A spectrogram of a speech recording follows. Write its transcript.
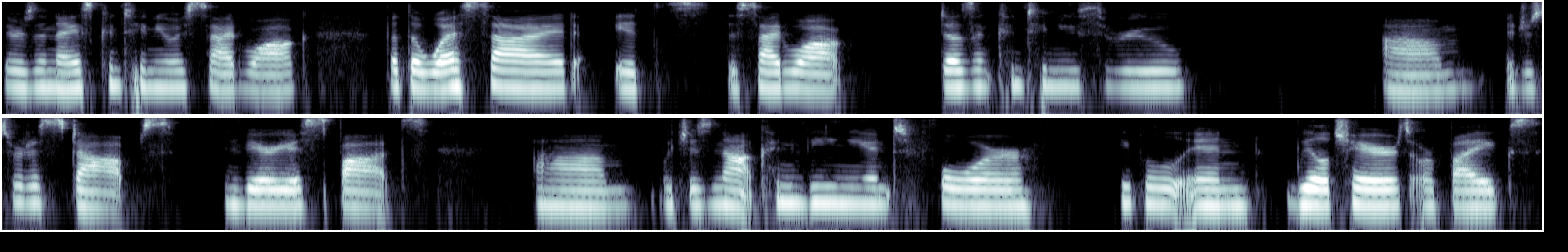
there's a nice continuous sidewalk, but the west side, it's the sidewalk doesn't continue through. Um, it just sort of stops in various spots, um, which is not convenient for people in wheelchairs or bikes,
